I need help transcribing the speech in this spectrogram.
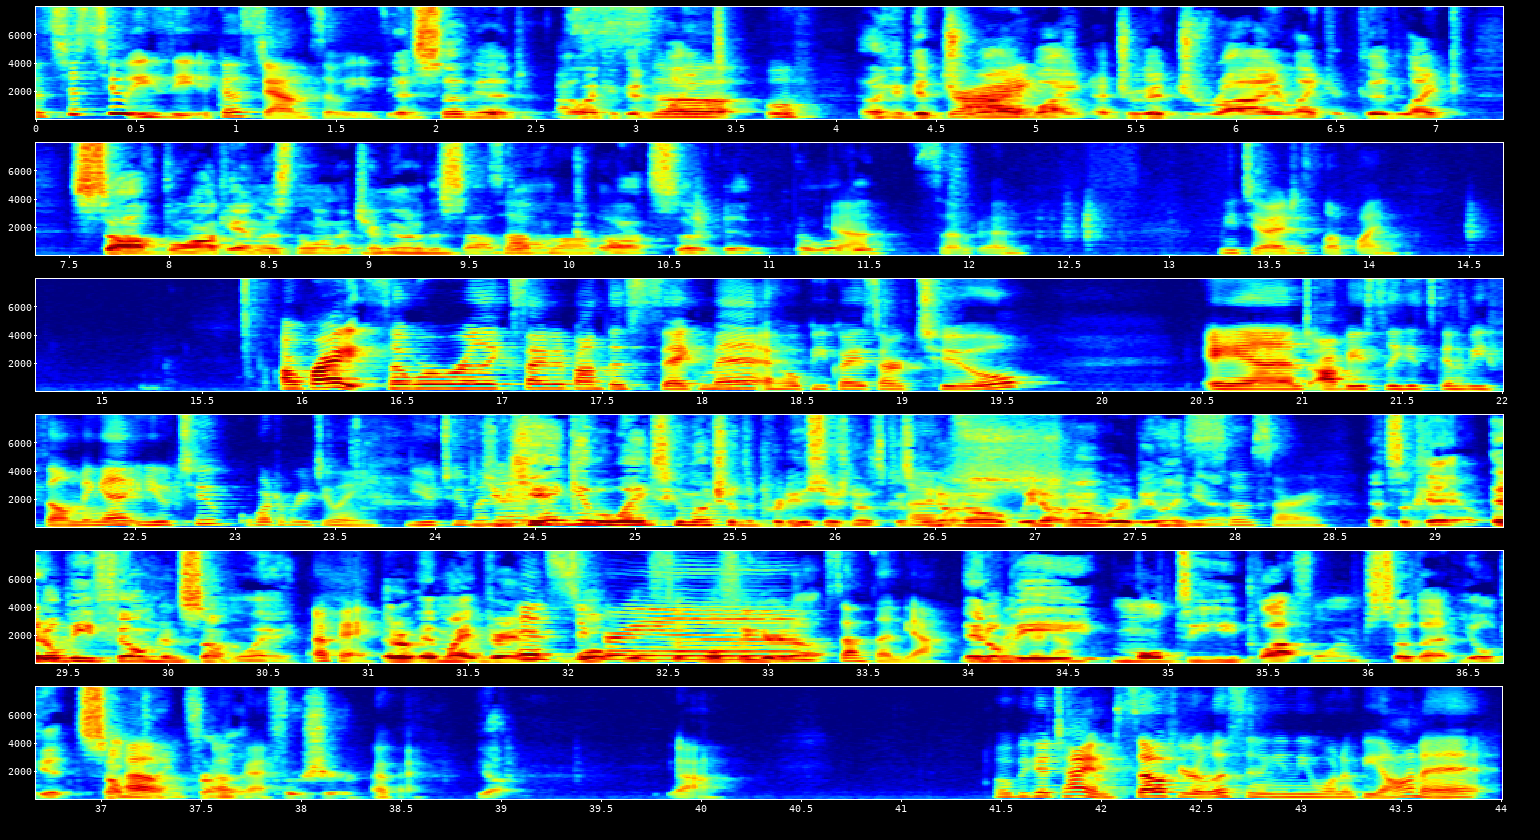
It's just too easy. It goes down so easy. it's so good. I like a good So- white. oof. I like a good dry, Dry. white. A good dry, like a good like Sauv Blanc. Emma's the one that turned me on to the Mm, Sauv Sauv Blanc. Blanc. Oh, it's so good. I love Yeah, it. so good. Me too. I just love wine. All right, so we're really excited about this segment. I hope you guys are too. And obviously, he's going to be filming it. YouTube. What are we doing? YouTube. You it? can't give away too much of the producer's notes because we Oh, don't know we don't know what we're doing yet. So sorry. it's okay. It'll be filmed in some way. Okay. It'll, it might very much. We'll, we'll, fi- we'll figure it out. Something. Yeah. we'll It'll figure it be multi-platform so that you'll get something Oh, from okay. it for sure. okay. Yeah. Yeah. It'll be a good time. So if you're listening and you want to be on it,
